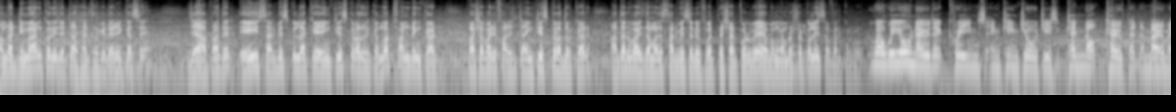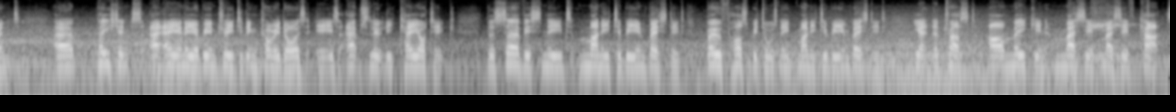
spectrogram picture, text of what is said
আমরা ডিমান্ড করি যেটা হেলথ সেক্রেটারির কাছে। যে আপনাদের এই সার্ভিসগুলোকে ইনক্রিজ করা দরকার নট ফান্ডিং কার্ড পাশাপাশি ফান্ডিংটা ইনক্রিজ করা দরকার আদারওয়াইজ আমাদের সার্ভিসের উপর প্রেশার পড়বে এবং আমরা সকলেই সাফার করবো Well, we all know that Queen's and King George's cannot cope at the moment. Uh, patients at A&E are being treated in corridors. It is absolutely chaotic. The service needs money to be invested. Both hospitals need money to be invested. Yet the trust are making massive, massive cuts.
